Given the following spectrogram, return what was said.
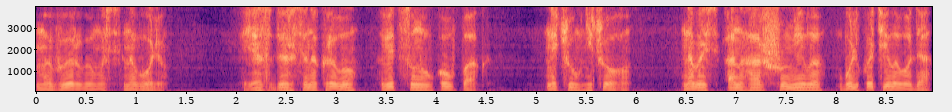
ми вирвемось на волю. Я здерся на крило, відсунув ковпак. Не чув нічого. На весь ангар шуміла, булькотіла вода.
